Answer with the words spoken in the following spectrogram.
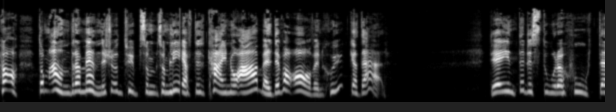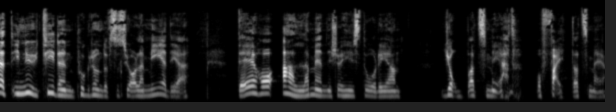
Ja, de andra människor typ som, som levde, Kain och Abel, det var avundsjuka där. Det är inte det stora hotet i nutiden på grund av sociala medier. Det har alla människor i historien jobbats med och fightats med.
